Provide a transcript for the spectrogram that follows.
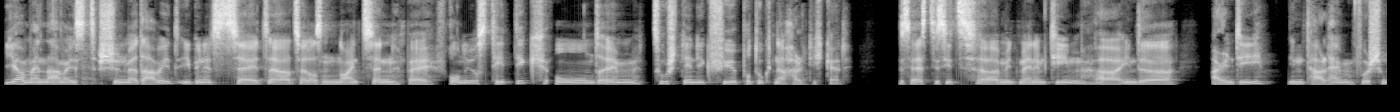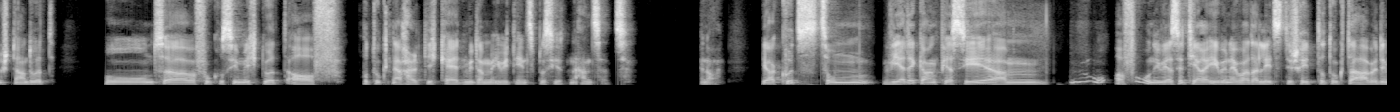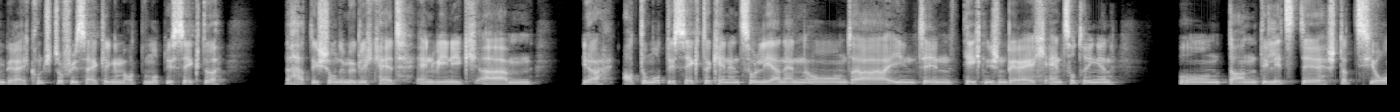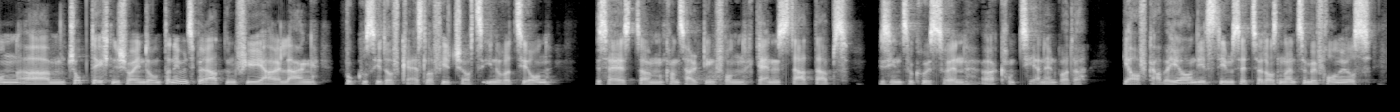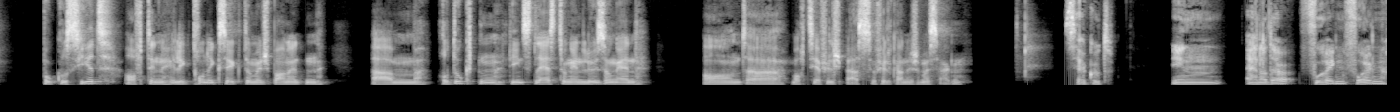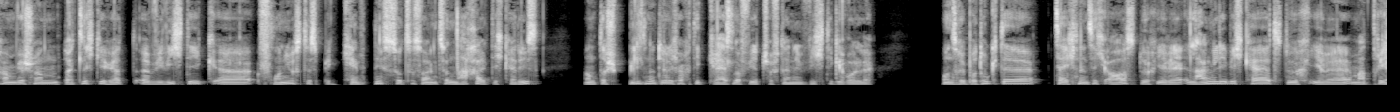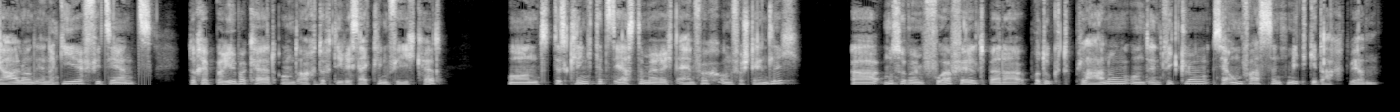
Ja, mein Name ist Schönmeier David. Ich bin jetzt seit äh, 2019 bei Fronius tätig und ähm, zuständig für Produktnachhaltigkeit. Das heißt, ich sitze äh, mit meinem Team äh, in der RD in Talheim, Forschungsstandort, und äh, fokussiere mich dort auf Produktnachhaltigkeit mit einem evidenzbasierten Ansatz. Genau. Ja, kurz zum Werdegang per se. Ähm, auf universitärer Ebene war der letzte Schritt der Doktorarbeit im Bereich Kunststoffrecycling im Automotive-Sektor. Da hatte ich schon die Möglichkeit, ein wenig ähm, ja, Automotive-Sektor kennenzulernen und äh, in den technischen Bereich einzudringen. Und dann die letzte Station ähm, jobtechnisch war in der Unternehmensberatung vier Jahre lang fokussiert auf Kreislaufwirtschaftsinnovation. Das heißt, ähm, Consulting von kleinen Startups bis hin zu größeren äh, Konzernen war da die Aufgabe. Ja, und jetzt eben seit 2019 bei Fronius fokussiert auf den Elektroniksektor mit spannenden ähm, Produkten, Dienstleistungen, Lösungen und äh, macht sehr viel Spaß, so viel kann ich schon mal sagen. Sehr gut. In einer der vorigen Folgen haben wir schon deutlich gehört, äh, wie wichtig äh, Fronius das Bekenntnis sozusagen zur Nachhaltigkeit ist. Und da spielt natürlich auch die Kreislaufwirtschaft eine wichtige Rolle. Unsere Produkte zeichnen sich aus durch ihre Langlebigkeit, durch ihre Material- und Energieeffizienz, durch Reparierbarkeit und auch durch die Recyclingfähigkeit. Und das klingt jetzt erst einmal recht einfach und verständlich, äh, muss aber im Vorfeld bei der Produktplanung und Entwicklung sehr umfassend mitgedacht werden.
